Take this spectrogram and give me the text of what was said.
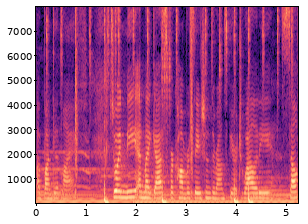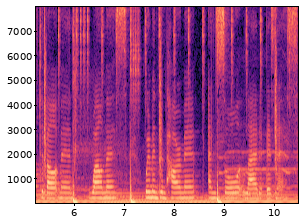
abundant life. Join me and my guests for conversations around spirituality, self development, wellness, women's empowerment, and soul led business.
